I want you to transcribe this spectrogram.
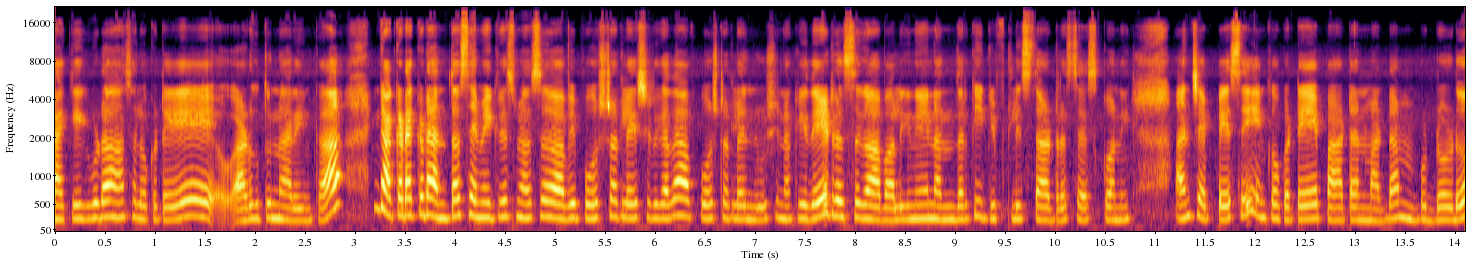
లక్కీ కూడా అసలు ఒకటే అడుగుతున్నారు ఇంకా. ఇంకా అక్కడక్కడ అంతా సెమీ క్రిస్మస్ అవి పోస్టర్లు వేసారు కదా ఆ పోస్టర్లను చూసి నాకు ఇదే డ్రెస్ కావాలి నేను అందరికీ గిఫ్ట్లు ఇస్తా డ్రెస్ వేసుకొని అని చెప్పేసి ఇంకొకటే పాట అనమాట బుడ్డోడు.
